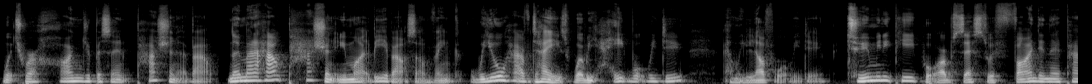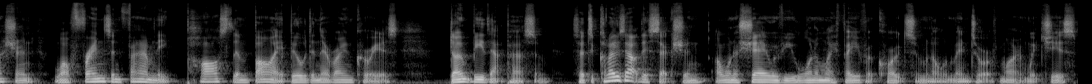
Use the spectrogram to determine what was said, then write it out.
which we're 100% passionate about. No matter how passionate you might be about something, we all have days where we hate what we do and we love what we do. Too many people are obsessed with finding their passion while friends and family pass them by building their own careers. Don't be that person. So, to close out this section, I want to share with you one of my favorite quotes from an old mentor of mine, which is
